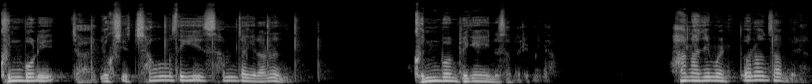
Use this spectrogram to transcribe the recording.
근본이 자 역시 창세기 3장이라는 근본 배경이 있는 사람들입니다. 하나님을 떠난 사람들이야.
